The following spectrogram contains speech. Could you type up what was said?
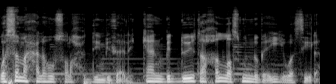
وسمح له صلاح الدين بذلك. كان بده يتخلص منه بأي وسيلة.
